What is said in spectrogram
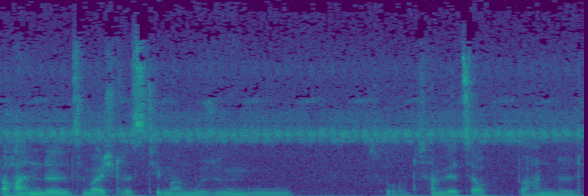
behandeln. Zum Beispiel das Thema Musungu. So, das haben wir jetzt ja auch behandelt.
